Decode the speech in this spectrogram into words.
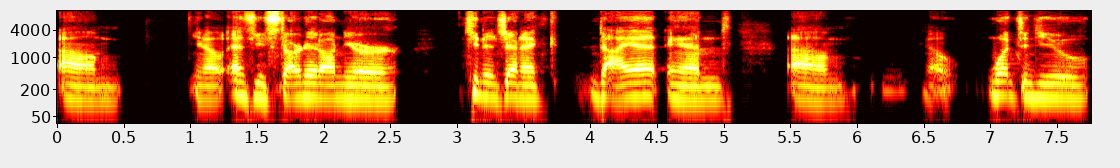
um, you know as you started on your ketogenic diet? And um, you know what did you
